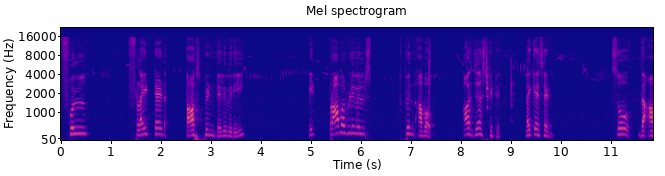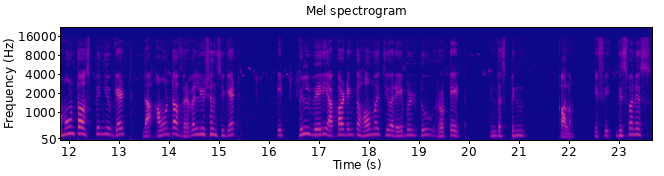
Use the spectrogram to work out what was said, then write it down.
full flighted topspin delivery it probably will spin above or just hit it like I said. So the amount of spin you get the amount of revolutions you get it will vary according to how much you are able to rotate in the spin column. If we, this one is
